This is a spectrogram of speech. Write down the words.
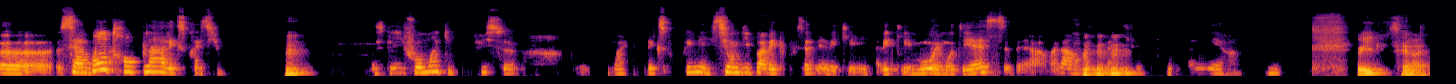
Euh, c'est un bon tremplin à l'expression. Hmm. Parce qu'il faut au moins qu'il puisse euh, l'exprimer. Si on ne dit pas avec, vous savez, avec les, avec les mots MOTS, ben, voilà, on va le Oui, c'est vrai.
